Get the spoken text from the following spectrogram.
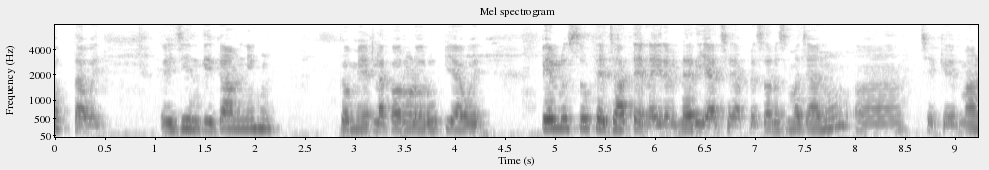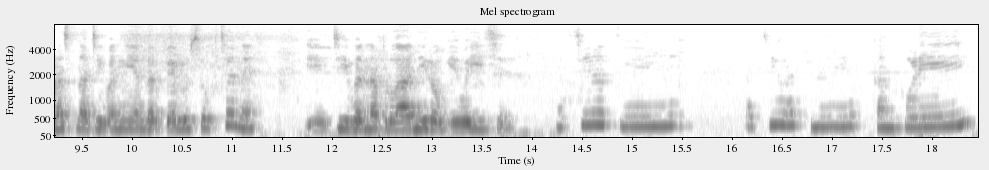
શકતા હોય. તો એ જિંદગી કામની હું ગમે એટલા કરોડો રૂપિયા હોય પેલું સુખ એ જાતે નર- નર્યા છે. આપણે સરસ મજાનું છે કે માણસના જીવનની અંદર પેલું સુખ છે ને એ જીવન આપણું આ નિરોગી હોય છે. સાચી વાત ને સાચી વાત ને કંકુડી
